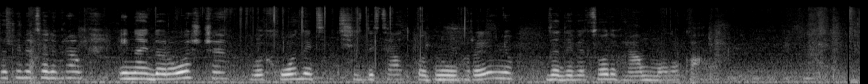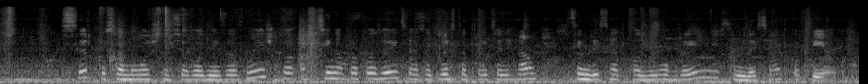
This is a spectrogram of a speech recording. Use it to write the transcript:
за 900 грам. І найдорожче виходить 61 гривню за 900 грам молока. Сир кисломолочний сьогодні за знижкою. Акційна пропозиція за 330 грам 71 гривню 70 копійок.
